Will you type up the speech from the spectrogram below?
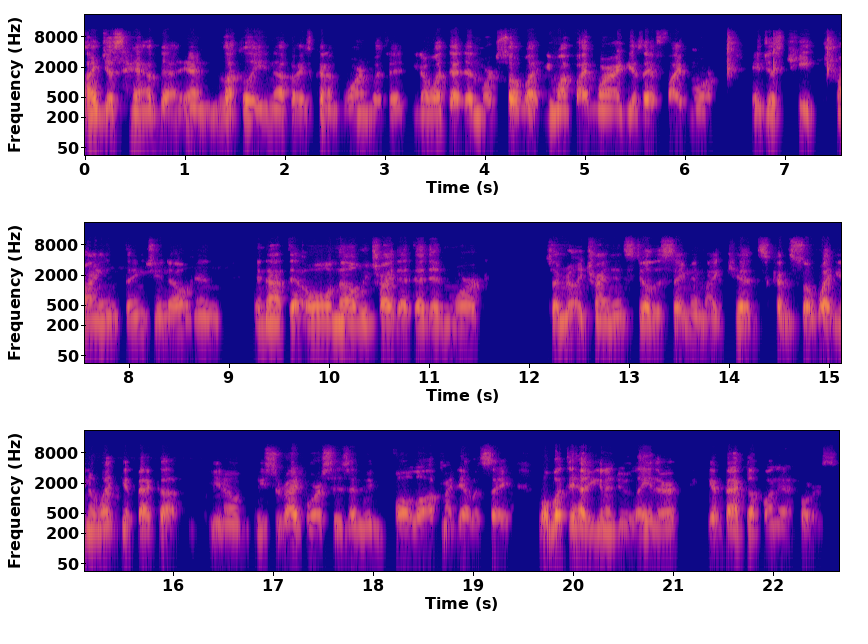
I just have that. And luckily enough, I was kind of born with it. You know what? That doesn't work. So what? You want five more ideas? I have five more. And just keep trying things, you know, and and not that, oh no, we tried that, that didn't work. So I'm really trying to instill the same in my kids. Kind of so what? You know what? Get back up you know, we used to ride horses and we'd fall off. My dad would say, "Well, what the hell are you going to do? Lay there? Get back up on that horse."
